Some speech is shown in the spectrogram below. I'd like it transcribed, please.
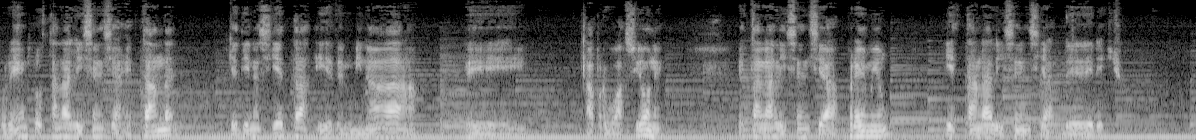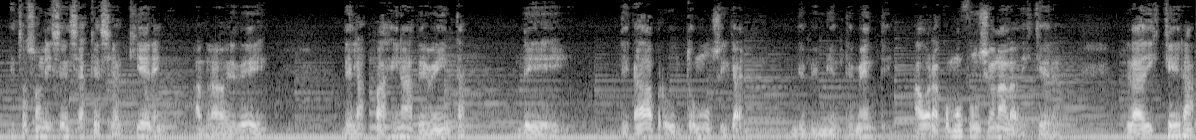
por ejemplo, están las licencias estándar, que tienen ciertas y determinadas eh, aprobaciones. Están las licencias premium y están las licencias de derecho. Estas son licencias que se adquieren a través de, de las páginas de venta de, de cada producto musical, independientemente. Ahora, ¿cómo funciona la disquera? La disquera,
